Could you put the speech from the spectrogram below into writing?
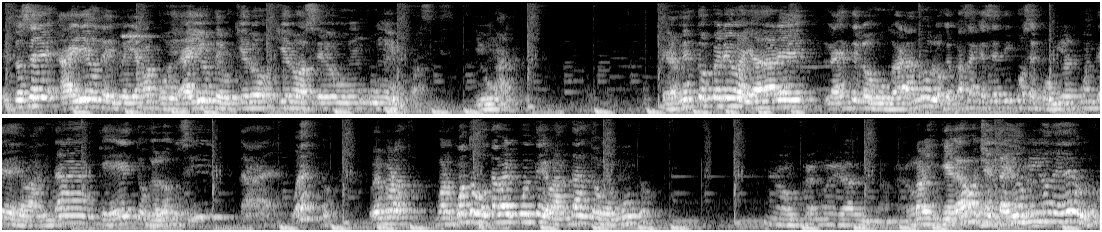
Entonces ahí es donde me llama ahí es donde quiero, quiero hacer un, énfasis y un alto. Ernesto Pérez Valladares, la gente lo juzgará, no, lo que pasa es que ese tipo se comió el puente de Bandán, que esto, que lo otro, sí, bueno, pero ¿por cuánto costaba el puente de Bandán en el mundo? No tengo idea de Pero llegaba a 82 millones de euros.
